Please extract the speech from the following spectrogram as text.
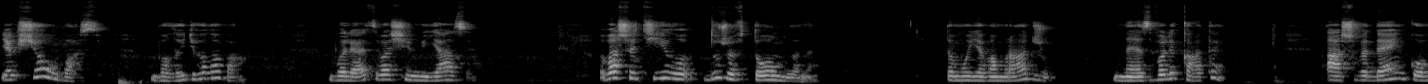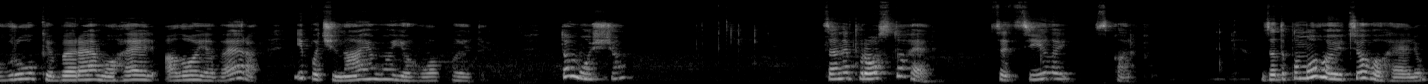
Якщо у вас болить голова, болять ваші м'язи, ваше тіло дуже втомлене, тому я вам раджу не зволікати, а швиденько в руки беремо гель алоє вера і починаємо його пити. Тому що це не просто гель, це цілий скарб. За допомогою цього гелю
